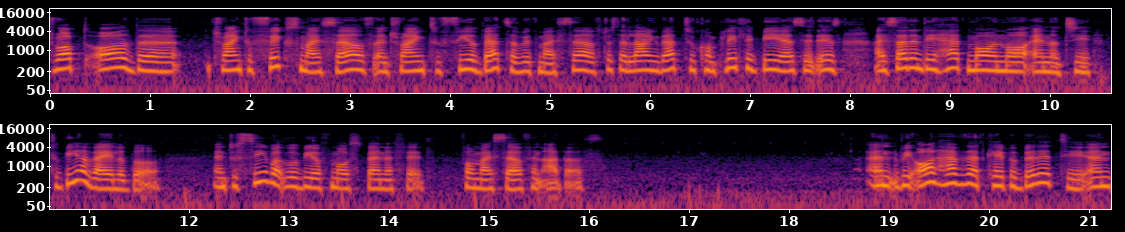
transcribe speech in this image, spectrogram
dropped all the trying to fix myself and trying to feel better with myself, just allowing that to completely be as it is, I suddenly had more and more energy to be available and to see what will be of most benefit for myself and others. And we all have that capability. And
